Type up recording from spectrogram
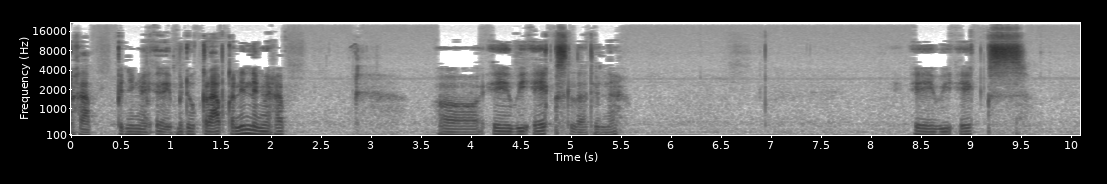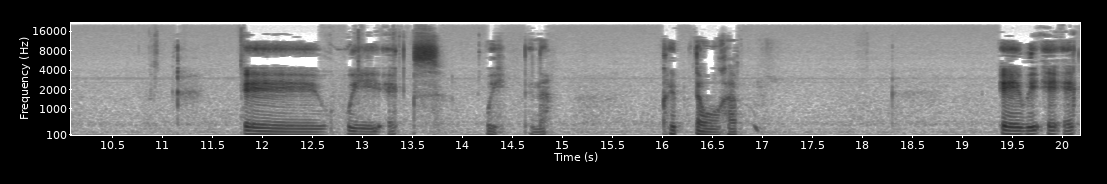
นะครับ เป็นยังไงเอ่ย มาดูกราฟกันนิดนึงนะครับเอ่อ AVX เหรอถึงนะ AVX AVX อุ้ยเดี๋ยวนะ คริปโตครับ AVAX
